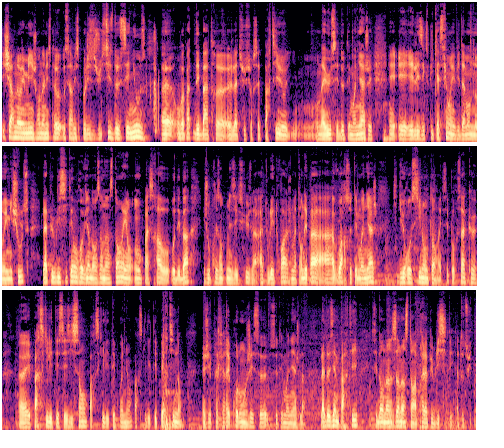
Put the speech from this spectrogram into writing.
Merci, chère Noémie, journaliste au service police-justice de CNews. Euh, on ne va pas débattre euh, là-dessus, sur cette partie. Euh, on a eu ces deux témoignages et, les explications, évidemment, de Noémie Schulz. La publicité, on revient dans un instant et on, passera au, débat. Je vous présente mes excuses à, tous les trois. Je ne m'attendais pas à avoir ce témoignage qui dure aussi longtemps. Et c'est pour ça que, et parce qu'il était saisissant, parce qu'il était poignant, parce qu'il était pertinent, j'ai préféré prolonger ce, témoignage-là. La deuxième partie, c'est dans un instant après la publicité. À tout de suite.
